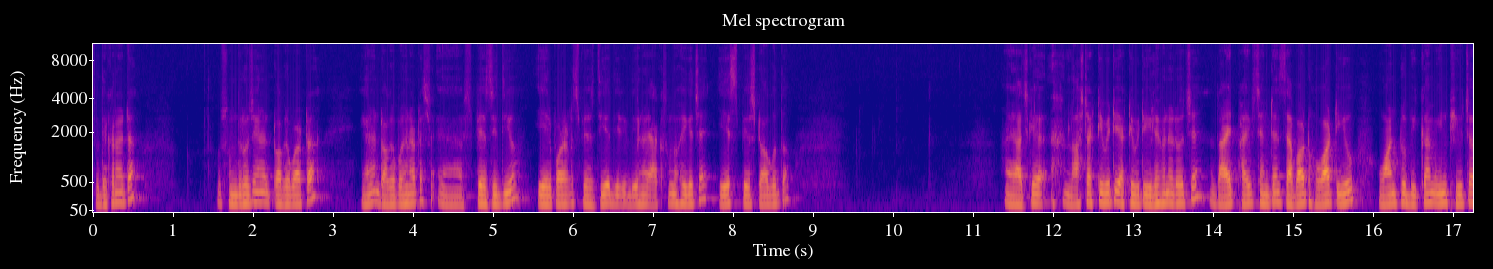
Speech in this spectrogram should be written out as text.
তো দেখেন এটা, খুব সুন্দর হয়েছে এখানে ডগের পর একটা এখানে ডগের পর এখানে একটা স্পেস দিয়ে দিও। এর পর একটা স্পেস দিয়ে দিয়ে একসঙ্গে হয়ে গেছে। এ স্পেস ডগ হতো। আজকে লাস্ট অ্যাক্টিভিটি অ্যাক্টিভিটি ইলেভেনে রয়েছে। Write five sentence about what you want to become in future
